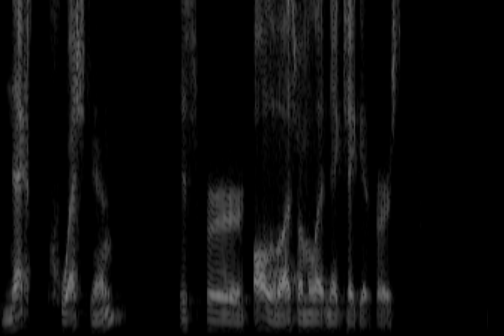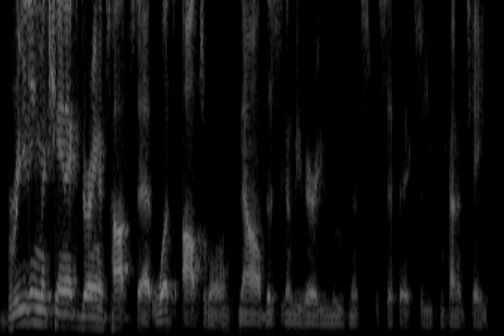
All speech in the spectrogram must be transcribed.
next question is for all of us, but I'm gonna let Nick take it first. Breathing mechanics during a top set, what's optimal? Now, this is to be very movement specific, so you can kind of take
